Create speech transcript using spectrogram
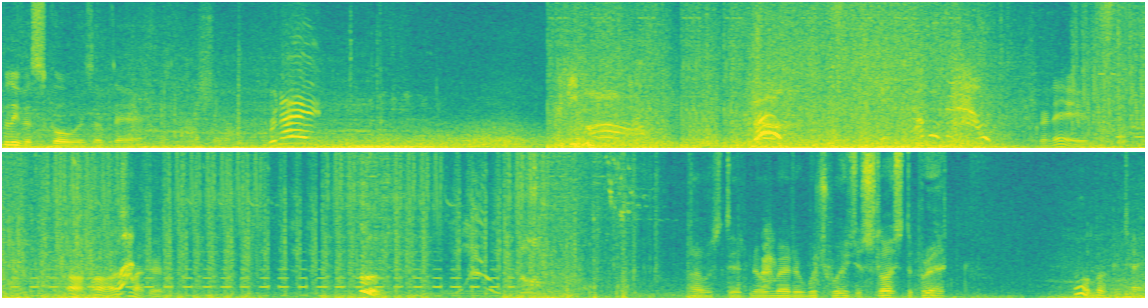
Believe a skull was up there. Grenade! Grenade. Oh, oh, that's not good. I was dead no matter which way you sliced the bread. Oh, look, a tank.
